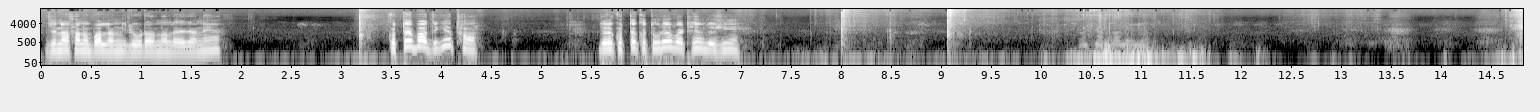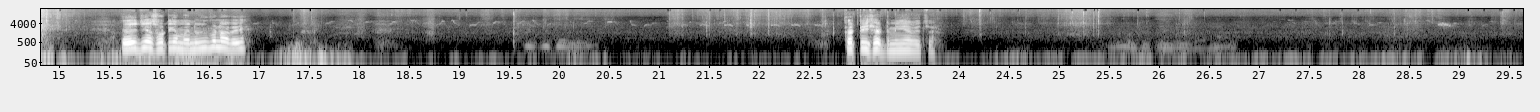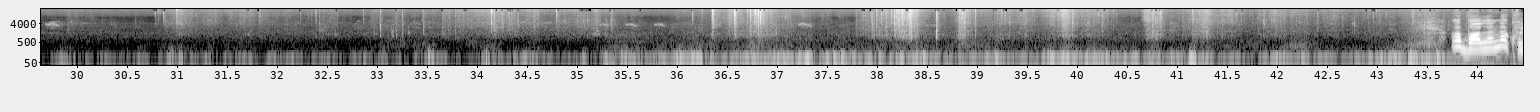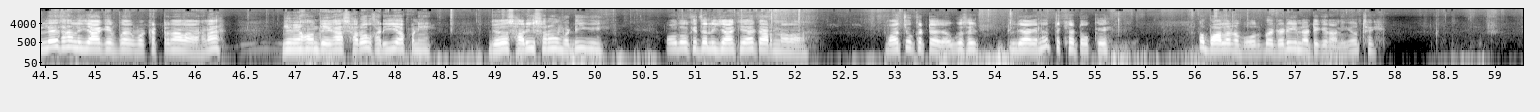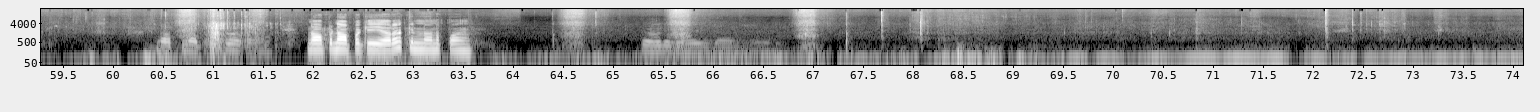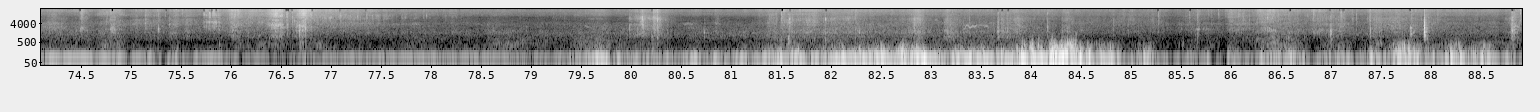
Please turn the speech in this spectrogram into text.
ਜਿੰਨਾ ਸਾਨੂੰ ਬਾਲਣ ਦੀ ਲੋੜ ਆ, ਉਹਨਾਂ ਲੈ ਜਾਂਦੇ ਆ। ਕੁੱਤੇ ਭੱਜ ਗਏ ਇੱਥੋਂ। ਜਿਹੜੇ ਕੁੱਤੇ ਕਤੂਰੇ ਬੈਠੇ ਹੁੰਦੇ ਸੀ ਚੱਕਾ ਲੈ ਜਾ ਇਹ ਜੀਆਂ ਛੋਟੀਆਂ ਮੈਨੂੰ ਵੀ ਬਣਾ ਦੇ। ਕੱਟੀ ਛੱਡਣੀ ਹੈ ਵਿੱਚ। ਆ ਬਾਲਣ ਨਾ ਖੁੱਲੇ ਥਾਂ ਲਿਜਾ ਕੇ ਪ- ਪ- ਕੱਟਣ ਵਾਲਾ, ਹਨਾ? ਜਿਵੇਂ ਹੁਣ ਦੇਖਾ ਸਰੋਂ ਖੜੀ ਆ ਆਪਣੀ। ਜਦੋਂ ਸਾਰੀ ਸਰੋਂ ਵੱਢੀ ਗਈ, ਉਦੋਂ ਕਿਤੇ ਲਿਜਾ ਕੇ ਆ ਕਰਨ ਵਾਲਾ। ਬਾਅਦ ਚੋਂ ਕੱਟਿਆ ਜਾਊਗਾ, ਸਹੀ ਲਿਆ ਕੇ ਨਾ ਤਿੱਖੇ ਟੋਕੇ। ਆ ਬਾਲਣ ਬਹੁਤ ਪਿਆ ਡੈਡੀ ਇੰਨਾ ਟਿਕਣਾ ਨਹੀਂ ਉੱਥੇ। ਨੱਪ ਨੱਪ ਕੇ ਯਾਰ, ਕਿੰਨਾ ਨੱਪਾਂ।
